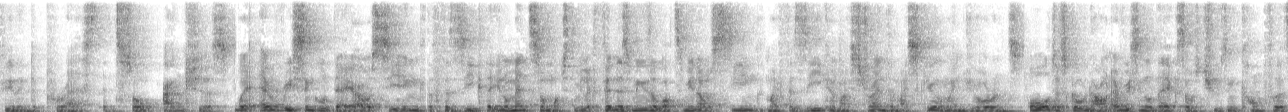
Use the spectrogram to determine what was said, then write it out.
feeling depressed and so anxious. Where every single day I was seeing the physique that, you know, meant so much to me. Like fitness means a lot to me. And I was seeing my physique and my strength and my skill and my endurance all just go down every single day because I was choosing comfort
